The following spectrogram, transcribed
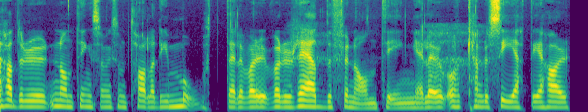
hade du någonting som liksom talade emot? Eller var, var du rädd för någonting? Eller kan du se att det har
